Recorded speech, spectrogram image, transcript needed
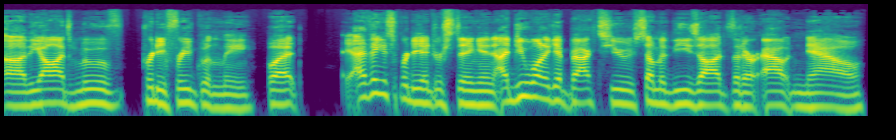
uh, the odds move pretty frequently. But I think it's pretty interesting. And I do want to get back to some of these odds that are out now.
